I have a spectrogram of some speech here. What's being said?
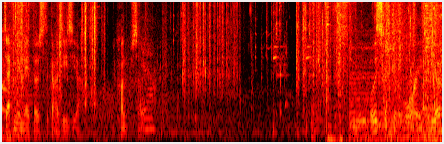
They've definitely made those the guys easier. 100%. Yeah. Well, this is going to be a boring video.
